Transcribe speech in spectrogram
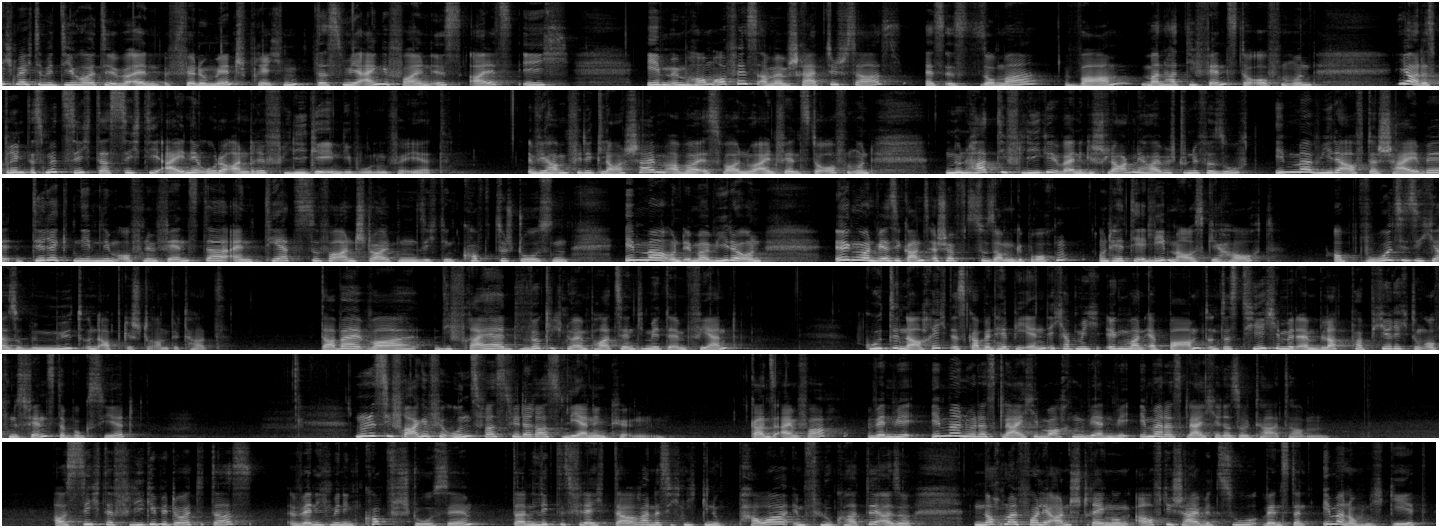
Ich möchte mit dir heute über ein Phänomen sprechen, das mir eingefallen ist, als ich eben im Homeoffice an meinem Schreibtisch saß. Es ist Sommer, warm, man hat die Fenster offen und ja, das bringt es mit sich, dass sich die eine oder andere Fliege in die Wohnung verehrt. Wir haben viele Glasscheiben, aber es war nur ein Fenster offen und nun hat die Fliege über eine geschlagene halbe Stunde versucht, immer wieder auf der Scheibe direkt neben dem offenen Fenster ein Terz zu veranstalten, sich den Kopf zu stoßen, immer und immer wieder und irgendwann wäre sie ganz erschöpft zusammengebrochen und hätte ihr Leben ausgehaucht, obwohl sie sich ja so bemüht und abgestrampelt hat. Dabei war die Freiheit wirklich nur ein paar Zentimeter entfernt Gute Nachricht, es gab ein Happy End. Ich habe mich irgendwann erbarmt und das Tierchen mit einem Blatt Papier Richtung offenes Fenster buxiert. Nun ist die Frage für uns, was wir daraus lernen können. Ganz einfach, wenn wir immer nur das Gleiche machen, werden wir immer das gleiche Resultat haben. Aus Sicht der Fliege bedeutet das, wenn ich mir den Kopf stoße, dann liegt es vielleicht daran, dass ich nicht genug Power im Flug hatte, also nochmal volle Anstrengung auf die Scheibe zu, wenn es dann immer noch nicht geht,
